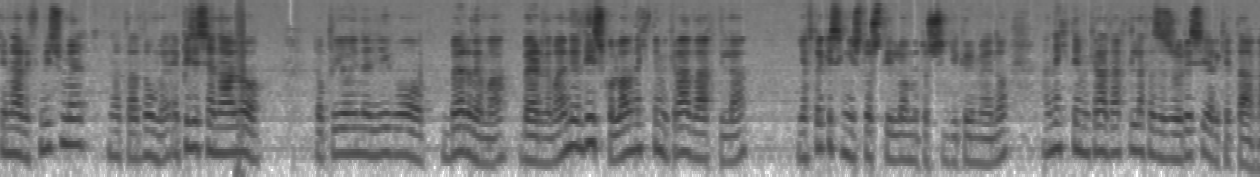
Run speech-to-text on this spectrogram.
και να ρυθμίσουμε να τα δούμε. Επίσης, ένα άλλο το οποίο είναι λίγο μπέρδεμα, μπέρδεμα. Είναι δύσκολο αν έχετε μικρά δάχτυλα. Γι' αυτό και συνιστώ στυλό με το συγκεκριμένο. Αν έχετε μικρά δάχτυλα θα σας ζωρίσει αρκετά.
